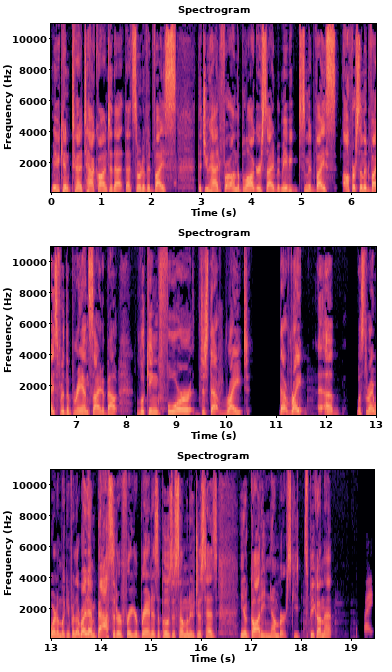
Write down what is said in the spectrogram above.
maybe you can kind of tack on to that that sort of advice that you had for on the blogger side but maybe some advice offer some advice for the brand side about looking for just that right that right uh, what's the right word I'm looking for? The right ambassador for your brand as opposed to someone who just has, you know, gaudy numbers. Can you speak on that? Right.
